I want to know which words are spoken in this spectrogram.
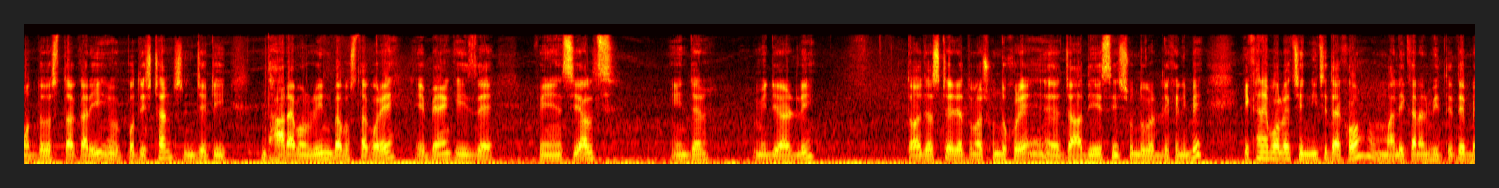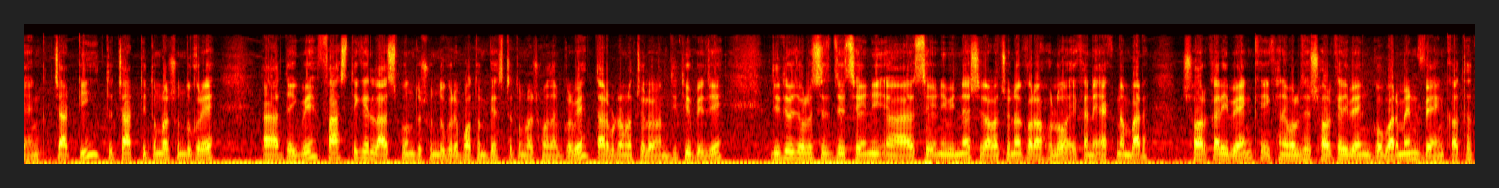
মধ্যস্থতাকারী প্রতিষ্ঠান যেটি ধার এবং ঋণ ব্যবস্থা করে। A bank is a financials intermediary তো জাস্ট এটা তোমরা সুন্দর করে যা দিয়েছি সুন্দর করে লিখে নিবে। এখানে বলা হচ্ছে নিচে দেখো মালিকানার ভিত্তিতে ব্যাংক চারটি। তো চারটি তোমরা সুন্দর করে দেখবে। ফার্স্ট থেকে লাস্ট পর্যন্ত সুন্দর করে প্রথম পেজটা তোমরা সমাধান করবে। তারপর আমরা চলে গেলাম দ্বিতীয় পেজে দ্বিতীয় পেজে বলেছে যে শ্রেণি আহ, শ্রেণীবিন্যাসের আলোচনা করা হলো। এখানে এক নাম্বার সরকারি ব্যাংক এখানে বলেছে সরকারি ব্যাংক গভর্নমেন্ট ব্যাংক অর্থাৎ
